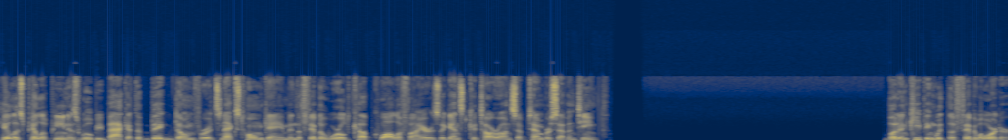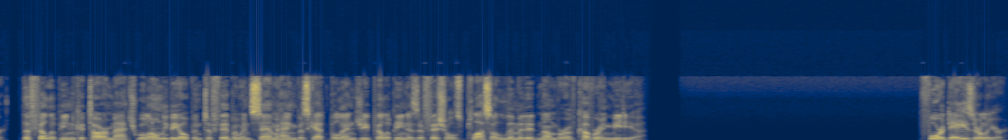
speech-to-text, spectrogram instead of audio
Gilas Pilipinas will be back at the Big Dome for its next home game in the FIBA World Cup qualifiers against Qatar on September 17. But in keeping with the FIBA order, the Philippine-Qatar match will only be open to FIBA and Samahang Basketbol ng Pilipinas officials plus a limited number of covering media. Four days earlier,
